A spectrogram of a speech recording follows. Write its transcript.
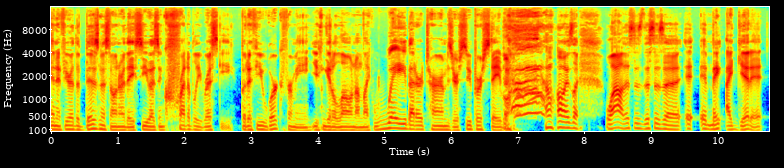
And if you're the business owner, they see you as incredibly risky. But if you work for me, you can get a loan on like way better terms. You're super stable. I'm always like, wow, this is this is a it, it make I get it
